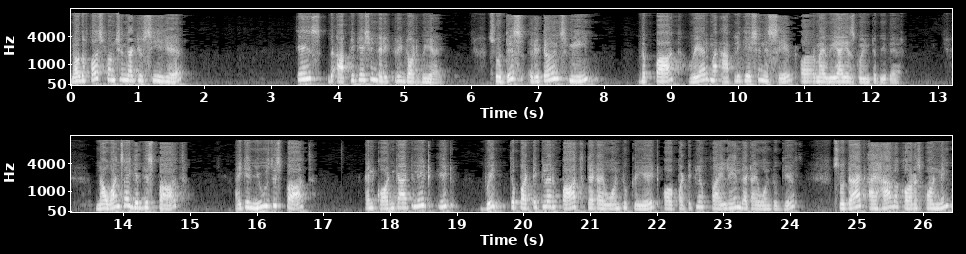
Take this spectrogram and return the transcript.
Now the first function that you see here is the application directory.vi. So this returns me the path where my application is saved or my VI is going to be there. Now once I get this path, I can use this path and concatenate it with the particular path that I want to create or particular file name that I want to give so that I have a corresponding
